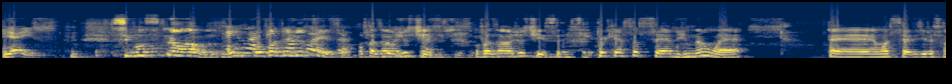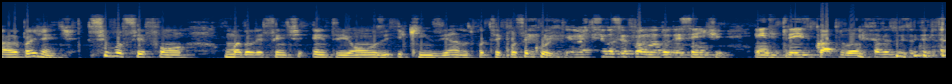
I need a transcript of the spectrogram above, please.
E é isso. Se você. Não, não, vou, vou fazer uma justiça. Vou fazer uma justiça. Vou fazer uma justiça. Porque essa série não é, é uma série direcionada pra gente. Se você for uma adolescente entre 11 e 15 anos, pode ser que você curta. Eu acho que se você for um adolescente entre 3 e 4 anos, talvez você curta.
